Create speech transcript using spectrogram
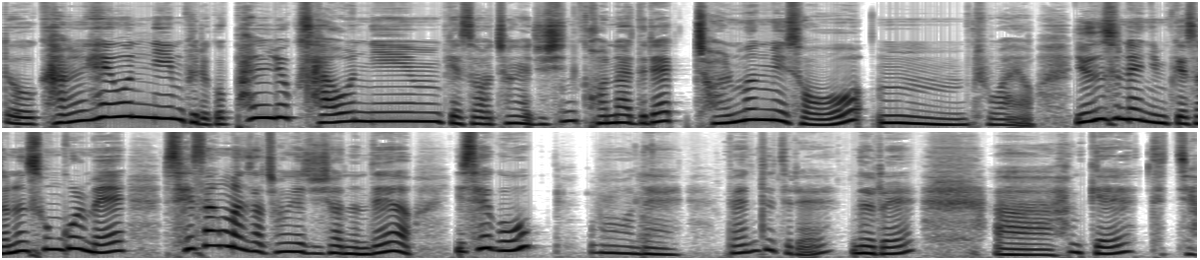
또 강혜훈님 그리고 8645님께서 청해주신 건아들의 젊은 미소 음 좋아요. 윤순애님께서는 송골매 세상만사 청해주셨는데요. 이 세 곡 어, 네 밴드들의 노래 아 함께 듣죠.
